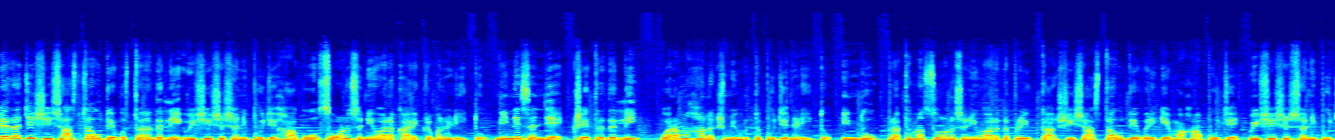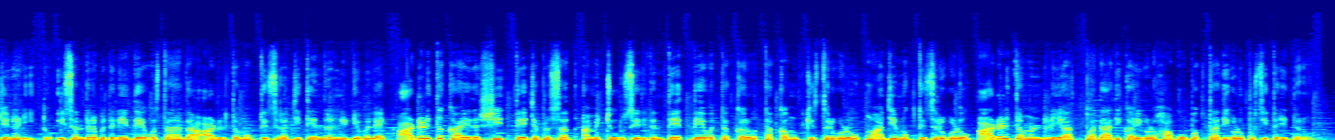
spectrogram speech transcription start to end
ಪೆರಾಜೆ ಶ್ರೀ ಶಾಸ್ತಾವು ದೇವಸ್ಥಾನದಲ್ಲಿ ವಿಶೇಷ ಶನಿ ಪೂಜೆ ಹಾಗೂ ಸೋಣ ಶನಿವಾರ ಕಾರ್ಯಕ್ರಮ ನಡೆಯಿತು. ನಿನ್ನೆ ಸಂಜೆ ಕ್ಷೇತ್ರದಲ್ಲಿ ವರಮಹಾಲಕ್ಷ್ಮಿ ವೃತ್ತ ಪೂಜೆ ನಡೆಯಿತು. ಇಂದು ಪ್ರಥಮ ಸೋಣ ಶನಿವಾರದ ಪ್ರಯುಕ್ತ ಶ್ರೀ ಶಾಸ್ತಾವು ದೇವರಿಗೆ ಮಹಾಪೂಜೆ, ವಿಶೇಷ ಶನಿ ಪೂಜೆ ನಡೆಯಿತು. ಈ ಸಂದರ್ಭದಲ್ಲಿ ದೇವಸ್ಥಾನದ ಆಡಳಿತ ಮುಕ್ತೇಸರ ಜಿತೇಂದ್ರ ನಿಡ್ಯಮಲೆ, ಆಡಳಿತ ಕಾರ್ಯದರ್ಶಿ ತೇಜಪ್ರಸಾದ್ ಅಮೆಚೂರು ಸೇರಿದಂತೆ ದೇವತಕ್ಕರು, ತಕ್ಕ ಮುಖ್ಯಸ್ಥರುಗಳು, ಮಾಜಿ ಮುಕ್ತೇಸರುಗಳು, ಆಡಳಿತ ಮಂಡಳಿಯ ಪದಾಧಿಕಾರಿಗಳು ಹಾಗೂ ಭಕ್ತಾದಿಗಳು ಉಪಸ್ಥಿತರಿದ್ದರು.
